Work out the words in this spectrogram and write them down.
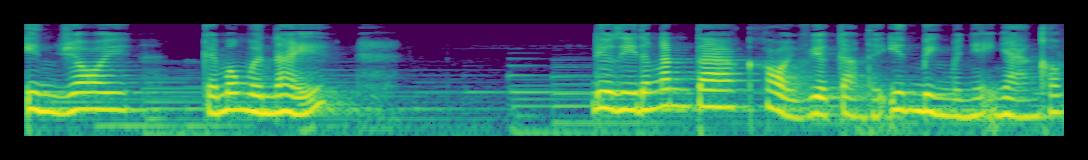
enjoy cái moment này. Điều gì đang ngăn ta khỏi việc cảm thấy yên bình và nhẹ nhàng không?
